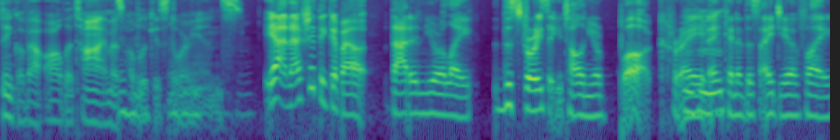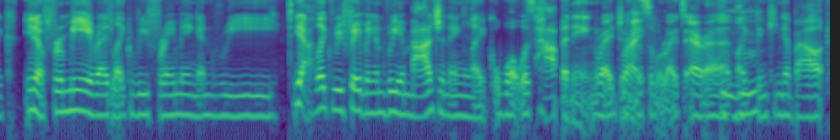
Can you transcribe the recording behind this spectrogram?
think about all the time as public historians. Yeah, and I actually think about that in your like the stories that you tell in your book, right? And mm-hmm. kind of this idea of like, you know, for me, right, like reframing and re yeah, like reframing and reimagining like what was happening, right, during the civil rights era and like mm-hmm. thinking about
